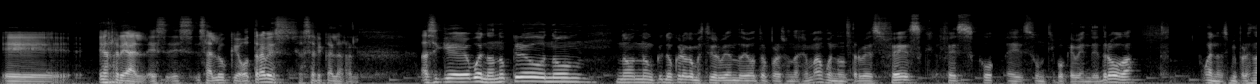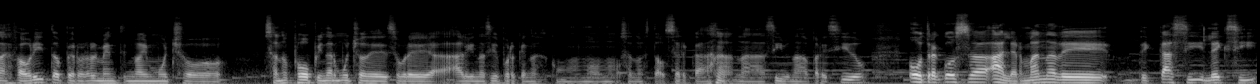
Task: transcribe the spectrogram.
es real, es, es, es, algo que otra vez se acerca a la realidad. Así que bueno, no creo, no, no, no, creo que me estoy olvidando de otro personaje más. Bueno, otra vez Fesk. Fesco es un tipo que vende droga. Bueno, es mi personaje favorito, pero realmente no hay mucho. O sea, no puedo opinar mucho de, sobre alguien así porque no, como, no, o sea, no he estado cerca nada así, nada parecido. Otra cosa, ah, la hermana de, de Cassie, Lexi,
